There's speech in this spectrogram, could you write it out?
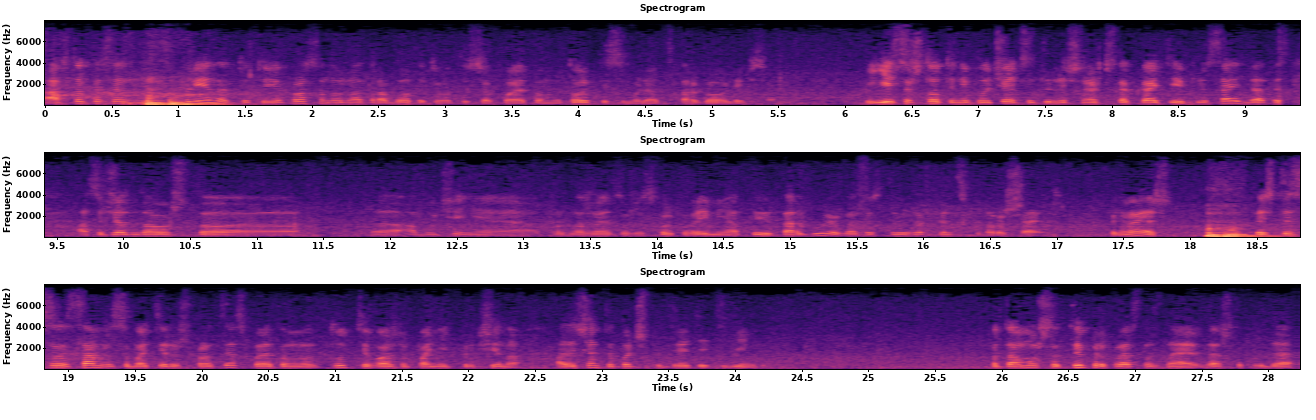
А что касается дисциплины, тут ее просто нужно отработать, вот и все, поэтому только симуляция торговли и все. И если что-то не получается, ты начинаешь скакать и плясать, да, то есть, а с учетом того, что э, обучение продолжается уже сколько времени, а ты торгуешь, да, то есть ты уже, в принципе, нарушаешь понимаешь? Угу. То есть ты сам же саботируешь процесс, поэтому тут тебе важно понять причину. А зачем ты хочешь потерять эти деньги? Потому что ты прекрасно знаешь, да, что когда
